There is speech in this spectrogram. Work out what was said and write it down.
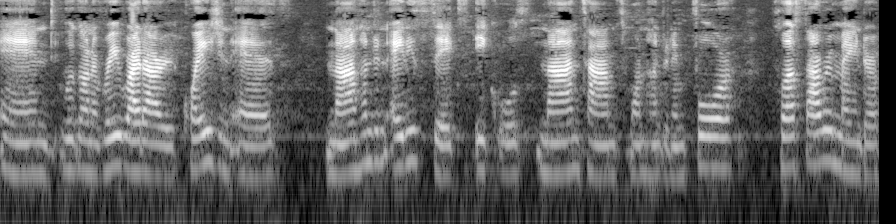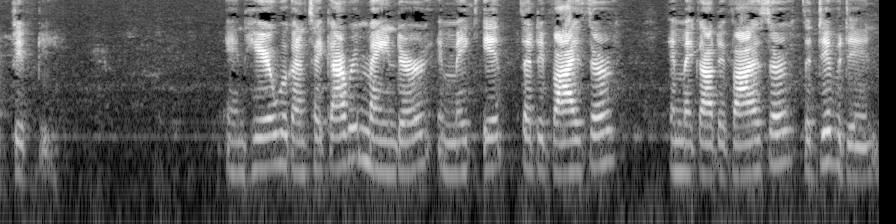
and we're going to rewrite our equation as 986 equals 9 times 104 plus our remainder of 50. And here we're going to take our remainder and make it the divisor and make our divisor the dividend.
